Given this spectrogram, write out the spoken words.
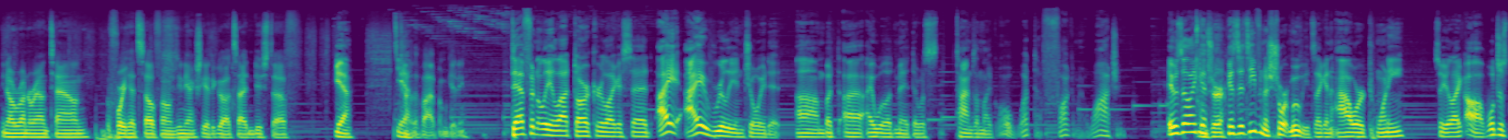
you know run around town before you had cell phones and you actually had to go outside and do stuff. yeah, It's yeah. kind of the vibe I'm getting. definitely a lot darker like i said i i really enjoyed it um but uh, i will admit there was times i'm like oh what the fuck am i watching it was like I'm a sure. because it's even a short movie it's like an hour 20 So you're like, oh, we'll just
